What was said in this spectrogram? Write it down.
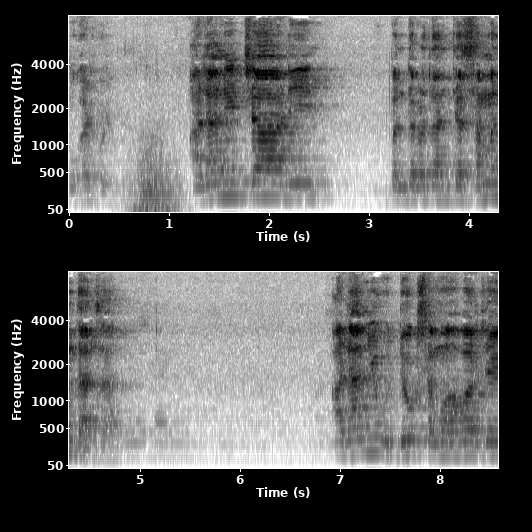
उघड होईल. अडाणीच्या आणि पंतप्रधानांच्या संबंधाचा अडाणी उद्योग समूहावर जे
